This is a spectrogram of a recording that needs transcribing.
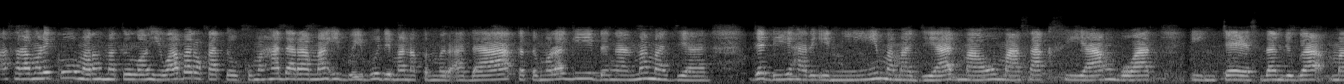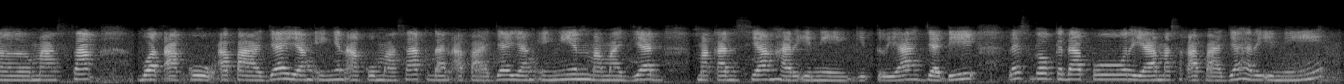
Assalamualaikum warahmatullahi wabarakatuh. Kumaha darama ibu-ibu di mana pun berada? Ketemu lagi dengan Mama Jian. Jadi hari ini Mama Jian mau masak siang buat Inces Dan juga memasak buat aku. Apa aja yang ingin aku masak Dan apa aja yang ingin Mama Jian makan siang hari ini Gitu ya. Jadi let's go ke dapur ya. Masak apa aja hari ini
